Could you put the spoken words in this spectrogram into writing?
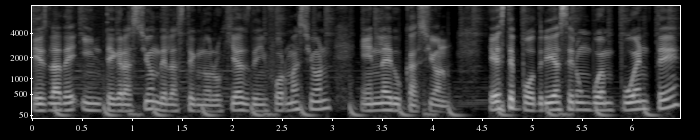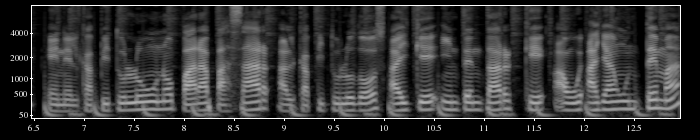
es la de integración de las tecnologías de información en la educación. Este podría ser un buen puente en el capítulo 1 para pasar al capítulo 2. Hay que intentar que haya un tema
